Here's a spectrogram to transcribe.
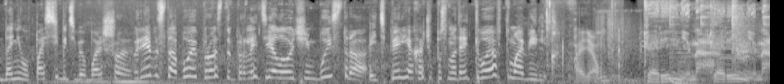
Данил, спасибо тебе большое. Время с тобой просто пролетело очень быстро. И теперь я хочу посмотреть твой автомобиль. Пойдем. Каренина. Каренина.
